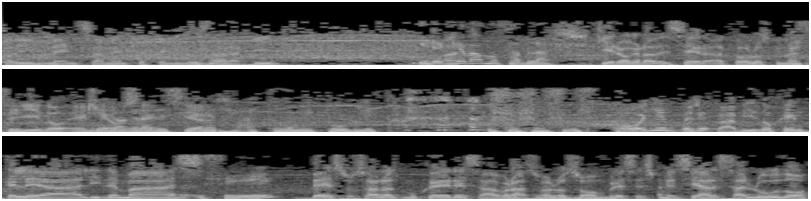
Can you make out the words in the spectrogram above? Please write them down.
Soy inmensamente feliz de estar aquí. ¿Y de Ah, qué vamos a hablar? Quiero agradecer a todos los que me han seguido en Quiero mi ausencia. agradecer a todo mi público. Oye, pues ha habido gente leal y demás. Sí. Besos a las mujeres, abrazo a los hombres, especial saludo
